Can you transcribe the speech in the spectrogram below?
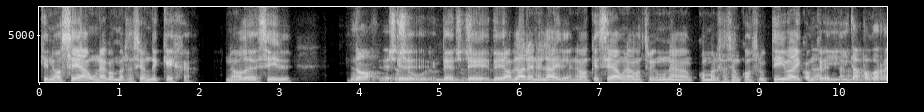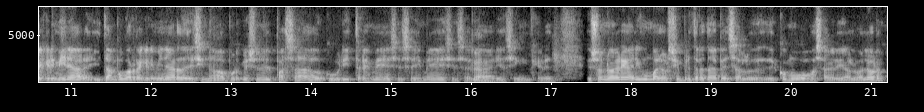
Que no sea una conversación de queja, ¿no? De decir, no, eso seguro. De, hablar en el aire, ¿no? Que sea una, una conversación constructiva y concreta. y, tampoco recriminar, y tampoco recriminar de decir, no, porque yo en el pasado cubrí tres meses, seis meses al área sin querer. Eso no agrega ningún valor. Siempre trata de pensarlo desde cómo vos vas a agregar el valor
